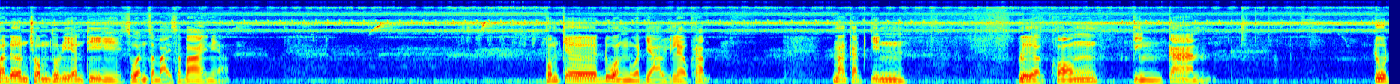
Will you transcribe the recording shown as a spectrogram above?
มาเดินชมทุเรียนที่สวนสบายๆเนี่ย ผมเจอด้วงหนวดยาวอีกแล้วครับ มากัดกิน เปลือกของกิ่งก้าน ดูด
